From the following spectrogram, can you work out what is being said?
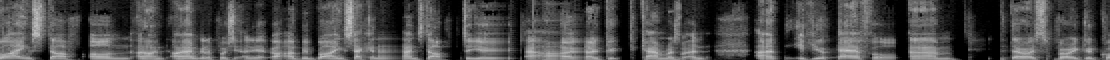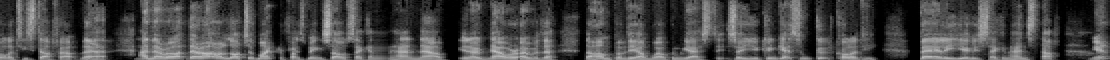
buying stuff on, and I'm, I am going to push it. I've been buying secondhand stuff to use at home, you know, good cameras, and and if you're careful, um, there is very good quality stuff out there, and there are there are a lot of microphones being sold secondhand now. You know, now we're over the the hump of the unwelcome guest, so you can get some good quality, barely used secondhand stuff. Yeah.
